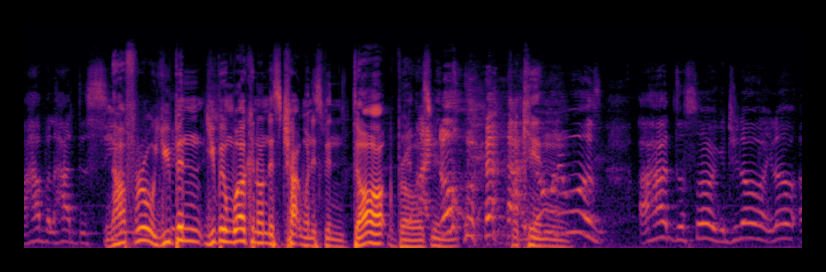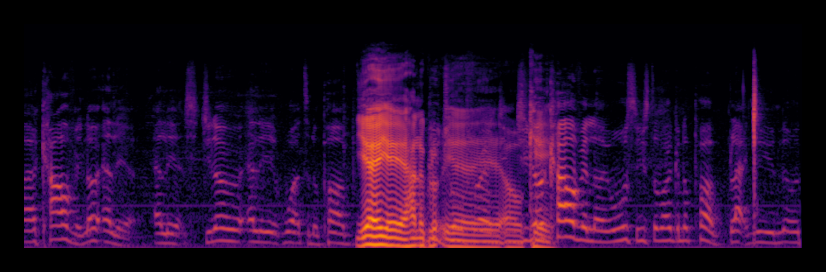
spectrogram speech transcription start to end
I haven't had the scene. Nah, for real, you've been you've been working on this track when it's been dark, bro. It's been know. I know fucking. what it was. I had the song, and do you know what? You know uh, Calvin, no Elliot. Elliot's. Do you know Elliot worked in the pub? Yeah, yeah, yeah, Hannah Mutual Glo- yeah, friend. yeah, Do you know. Calvin though? Also used to work in the pub. Black dude, little.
